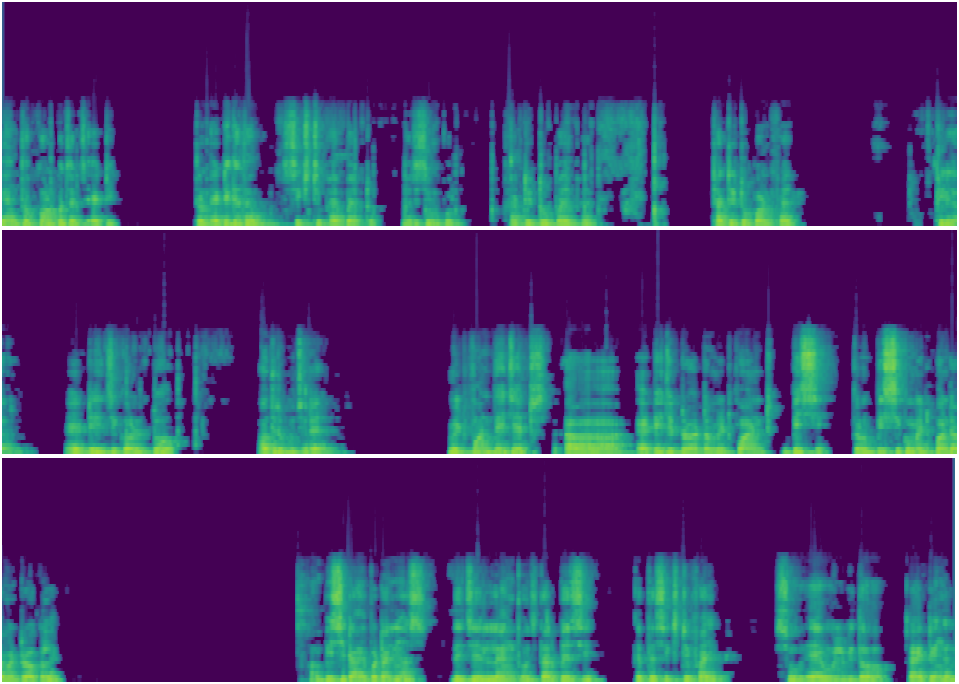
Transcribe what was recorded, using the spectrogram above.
লেংথ অফ কোন পচারছি এটি ତେଣୁ ଏଠି କେତେ ହବ sixty five by two very simple thirty two by five thirty two point five clear it is equal to ଆଉ ଥରେ ବୁଝରେ ମିଡ୍ ପଏଣ୍ଟ ଦେଇଛି it is draw at mid point BC ତେଣୁ ବିସିକୁ ମିଡ୍ ପଏଣ୍ଟ ଆମେ ଡ୍ର କଲେ ଆଉ ବିସିଟା ହାଇପୋଟାନିୟସ୍ ଦେଇଛି ଲେନ୍ଥ ହେଉଛି ତାର ବେଶୀ କେତେ sixty five so A will be the right angle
